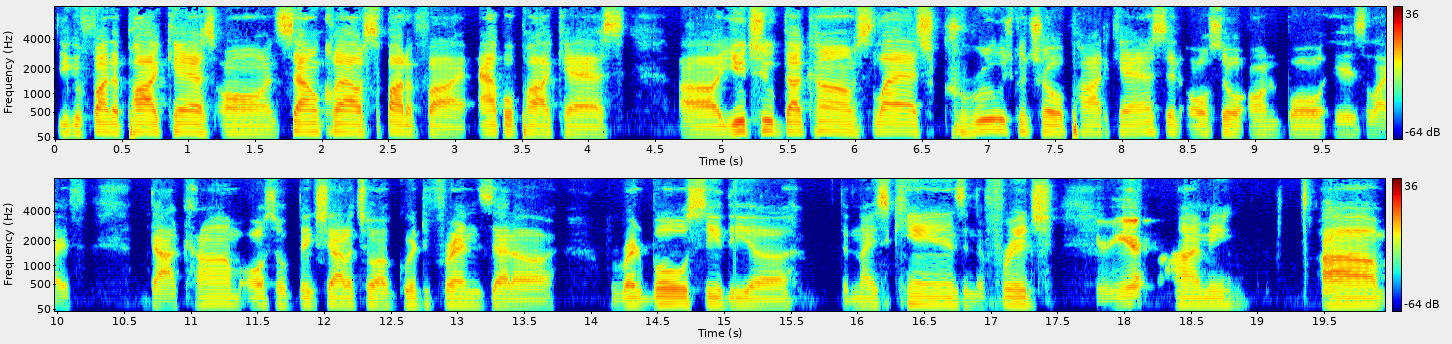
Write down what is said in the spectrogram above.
You can find the podcast on SoundCloud, Spotify, Apple Podcasts, uh, YouTube.com slash cruise control podcast, and also on ball is ballislife.com. Also, big shout out to our good friends at uh Red Bull. See the uh the nice cans in the fridge You're here. behind me. Um,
